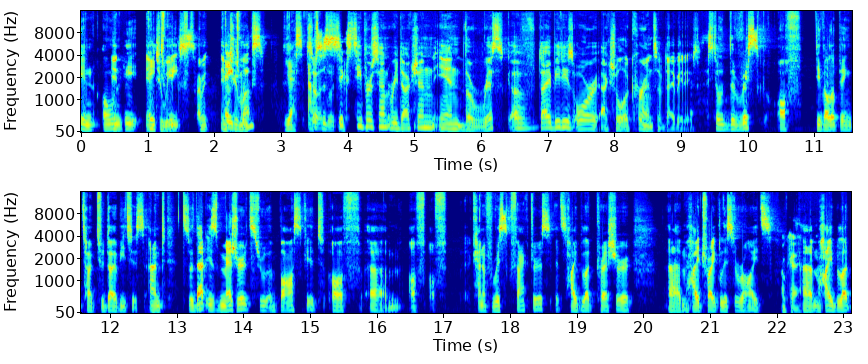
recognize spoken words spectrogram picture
in only in, in eight two weeks. weeks. I mean, in eight two weeks. months? Yes, absolutely. So 60% reduction in the risk of diabetes or actual occurrence of diabetes? So the risk of developing type 2 diabetes. And so that is measured through a basket of, um, of, of kind of risk factors. It's high blood pressure, um, high triglycerides, okay. um, high blood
